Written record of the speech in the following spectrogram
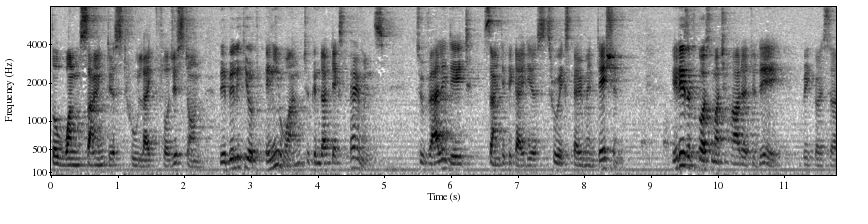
the one scientist who liked phlogiston, the ability of anyone to conduct experiments, to validate scientific ideas through experimentation. It is, of course, much harder today because uh,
